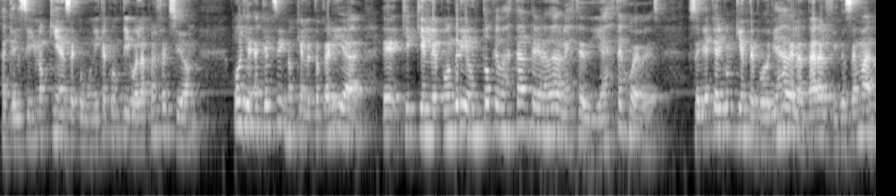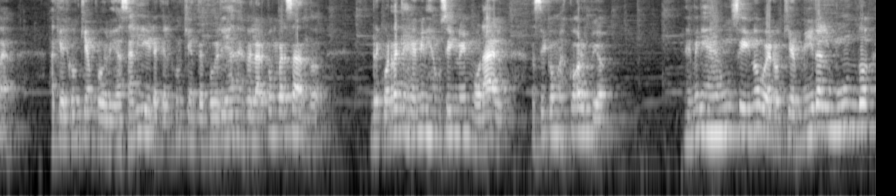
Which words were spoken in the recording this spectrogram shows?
aquel signo quien se comunica contigo a la perfección. Oye, aquel signo quien le tocaría, eh, quien le pondría un toque bastante agradable este día, este jueves, sería aquel con quien te podrías adelantar al fin de semana, aquel con quien podrías salir, aquel con quien te podrías desvelar conversando Recuerda que Géminis es un signo inmoral, así como Escorpio. Géminis es un signo, bueno, quien mira el mundo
